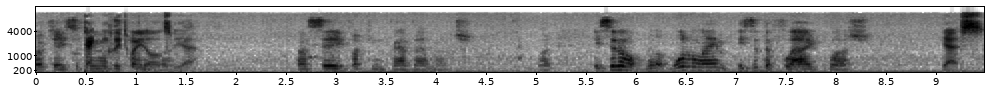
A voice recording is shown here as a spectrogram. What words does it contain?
okay, so Technically twenty $20. dollars. So yeah. I'll say if I can grab that much. But is it a what? What a lamb? Is it the flag plush? Yes.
